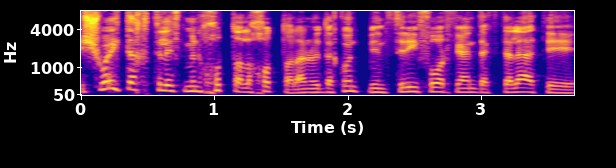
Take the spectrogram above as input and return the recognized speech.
شوي تختلف من خطة لخطة لأنه إذا كنت من 3 4 في عندك ثلاثة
